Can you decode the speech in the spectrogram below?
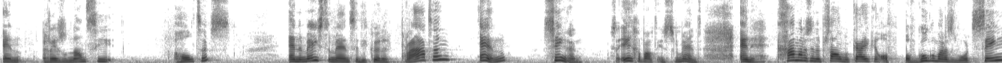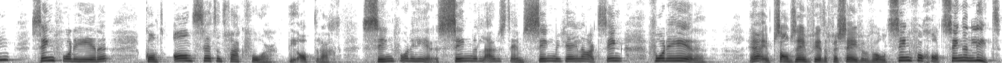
en resonantieholtes. En de meeste mensen die kunnen praten en zingen. Dat is een ingebouwd instrument. En ga maar eens in de psalmen kijken of, of google maar eens het woord zing. Zing voor de Heer. Komt ontzettend vaak voor, die opdracht. Zing voor de Heer. Zing met luide stem. Zing met je hele hart. Zing voor de Heer in Psalm 47, vers 7 bijvoorbeeld. Zing voor God, zing een lied.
